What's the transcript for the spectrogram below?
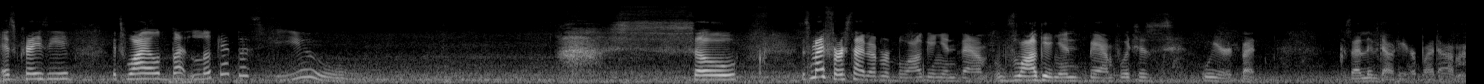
it's crazy, it's wild, but look at this view. So, it's my first time ever blogging in Banff, vlogging in Banff, which is weird, but because I lived out here. But um,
